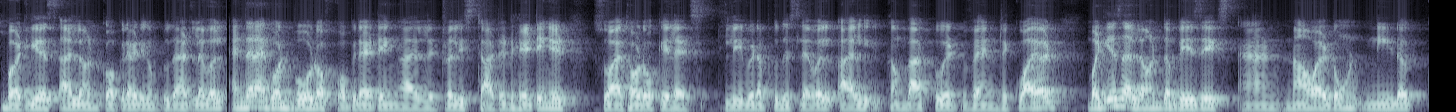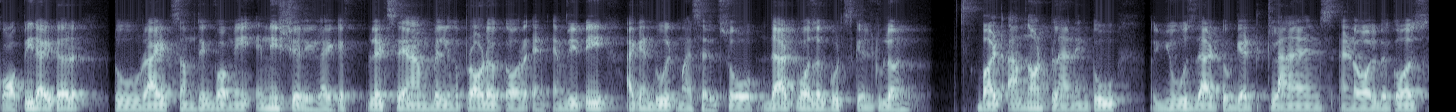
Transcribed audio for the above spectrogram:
but yes i learned copywriting up to that level. And then i got bored of copywriting. I literally started hating it. So i thought okay let's leave it up to this level. I'll come back to it when required. But yes i learned the basics and now i don't need a copywriter to write something for me initially. Like if let's say i'm building a product or an mvp i can do it myself. So that was a good skill to learn. But i'm not planning to use that to get clients and all because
